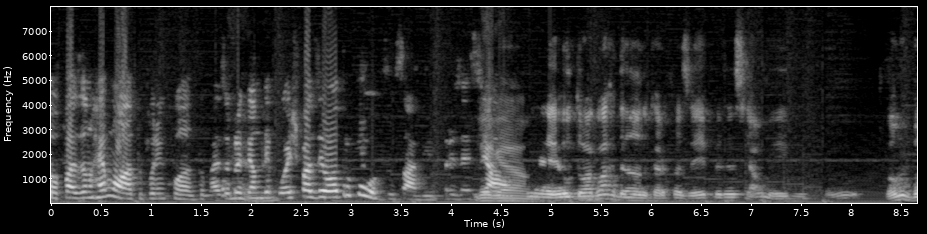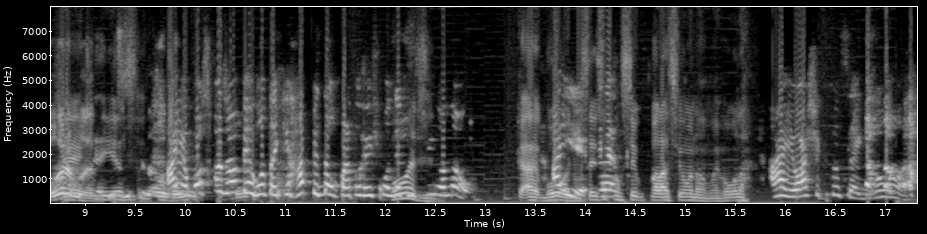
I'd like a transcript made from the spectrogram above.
Tô fazendo remoto por enquanto, mas eu pretendo depois fazer outro curso, sabe? Presencial. Legal. É, eu tô aguardando, quero fazer presencial mesmo. Então, Vamos embora, Gente, mano. é isso. Não, Aí, eu vamos- posso fazer uma pergunta aqui rapidão pra tu responder Pode. com sim ou não? Cara, boa, Aí, não sei se é- eu consigo falar sim ou não, mas vamos lá. Ah, eu acho que consegue, vamos lá.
